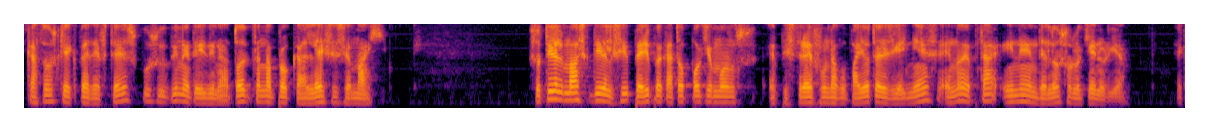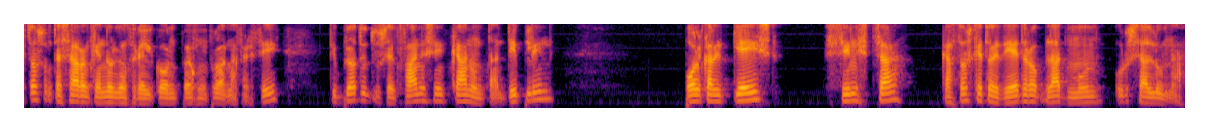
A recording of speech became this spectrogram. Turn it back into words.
καθώς και εκπαιδευτές που σου δίνεται η δυνατότητα να προκαλέσεις σε μάχη. Στο TL Mask DLC περίπου 100 Pokémon επιστρέφουν από παλιότερες γενιές, ενώ 7 είναι εντελώς ολοκένουργια. Εκτός των 4 καινούριων θρελικών που έχουν προαναφερθεί, την πρώτη τους εμφάνιση κάνουν τα Dipplin, Polkadgeist, Sinstcha, καθώς και το ιδιαίτερο Blood Moon Ursaluna.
